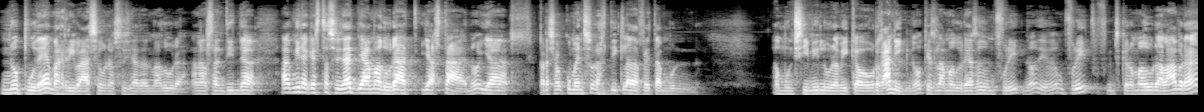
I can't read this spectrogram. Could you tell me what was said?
no podem arribar a ser una societat madura, en el sentit de, ah, mira, aquesta societat ja ha madurat, ja està, no? Ja... Per això començo l'article, de fet, amb un, amb un símil una mica orgànic, no? que és la maduresa d'un fruit. No? Diu, un fruit, fins que no madura l'arbre,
